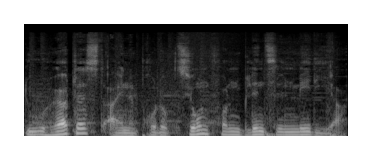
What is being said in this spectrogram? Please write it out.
Du hörtest eine Produktion von Blinzeln Media.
